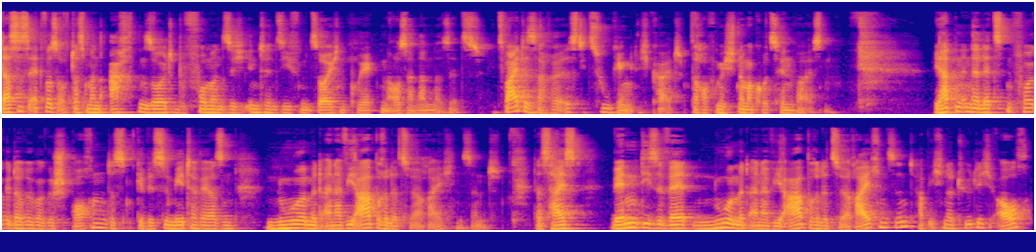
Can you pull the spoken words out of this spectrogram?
Das ist etwas, auf das man achten sollte, bevor man sich intensiv mit solchen Projekten auseinandersetzt. Die zweite Sache ist die Zugänglichkeit. Darauf möchte ich noch mal kurz hinweisen. Wir hatten in der letzten Folge darüber gesprochen, dass gewisse Metaversen nur mit einer VR-Brille zu erreichen sind. Das heißt, wenn diese Welten nur mit einer VR-Brille zu erreichen sind, habe ich natürlich auch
